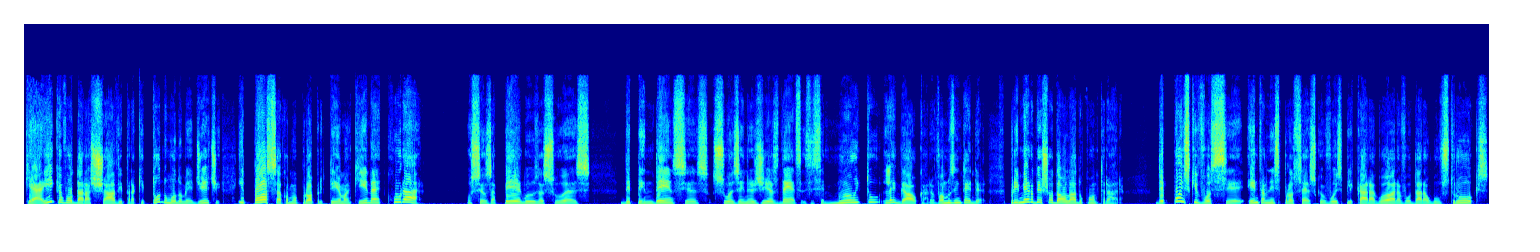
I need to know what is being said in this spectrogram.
que é aí que eu vou dar a chave para que todo mundo medite e possa, como o próprio tema aqui, né, curar os seus apegos, as suas dependências, suas energias densas. Isso é muito legal, cara. Vamos entender. Primeiro, deixa eu dar o lado contrário. Depois que você entra nesse processo que eu vou explicar agora, vou dar alguns truques,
